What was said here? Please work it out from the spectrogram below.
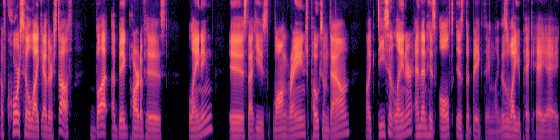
Of course, he'll like other stuff, but a big part of his laning is that he's long range, pokes him down, like decent laner, and then his ult is the big thing. Like this is why you pick AA,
